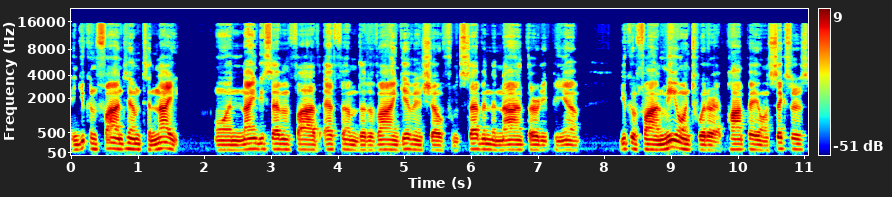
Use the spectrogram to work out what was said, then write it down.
And you can find him tonight on 97.5 FM, the Devon Givens Show from 7 to 9 30 p.m. You can find me on Twitter at Pompey on Sixers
